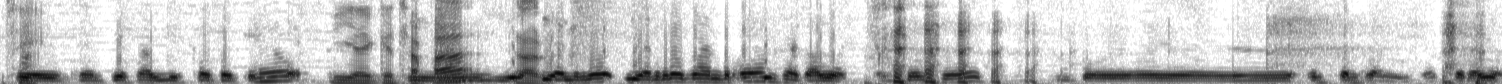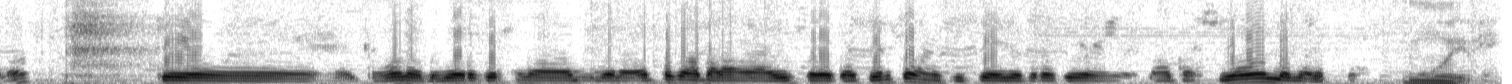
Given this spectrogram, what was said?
Sí. pues empieza el discotequeo Y hay que chapar, y, claro. y el, ro- y el rock and roll se acabó. Entonces, pues es tempranito, pero yo, ¿no? Que, que bueno, que yo creo que es una buena época para irse de conciertos, así que yo creo que la ocasión lo merece. Muy bien.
